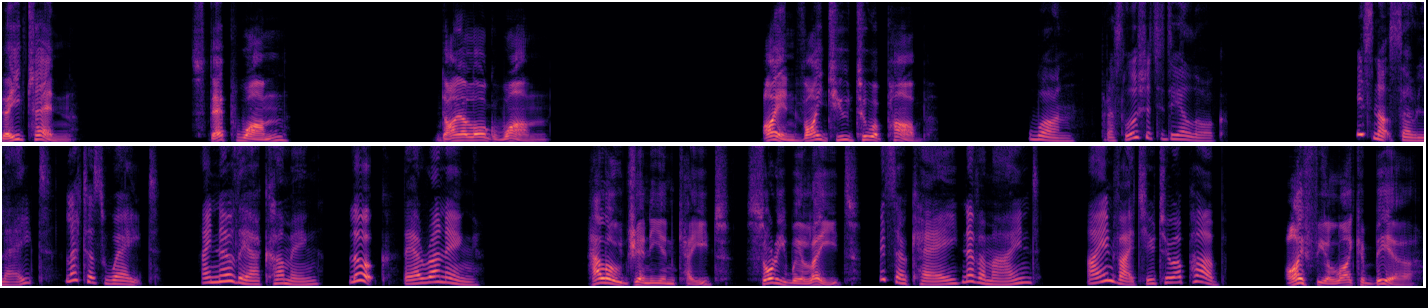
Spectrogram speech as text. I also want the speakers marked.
Speaker 1: Day 10. Step 1. Dialogue 1. I invite you to a pub.
Speaker 2: 1. Прослушайте диалог. It's not so late. Let us wait. I know they are coming. Look, they are running.
Speaker 1: Hello, Jenny and Kate. Sorry we're late.
Speaker 2: It's okay, never mind. I invite you to a pub.
Speaker 1: I feel like a beer.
